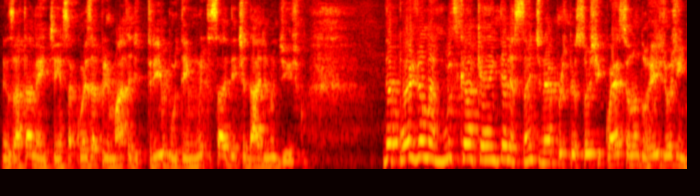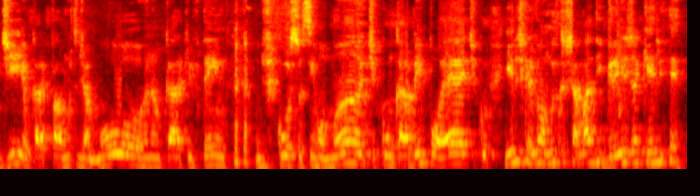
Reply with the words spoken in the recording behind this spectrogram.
Exatamente, tem essa coisa primata de tribo, tem muita essa identidade no disco. Depois vem uma música que é interessante, né, para as pessoas que conhecem o Nando Reis de hoje em dia, um cara que fala muito de amor, né, um cara que tem um discurso assim romântico, um cara bem poético, e ele escreveu uma música chamada Igreja que ele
